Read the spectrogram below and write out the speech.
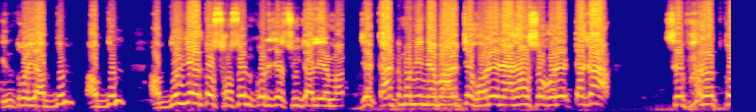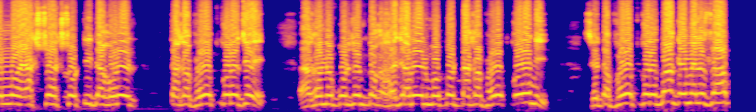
কিন্তু ওই আব্দুল আব্দুল আব্দুল যে এত শোষণ করেছে সুজালির মা, যে কাটমনি নেওয়া হচ্ছে ঘরের এগারোশো ঘরের টাকা, সে ফেরত করল একশো একষট্টিটা ঘরের টাকা ফেরত করেছে। এখনও পর্যন্ত হাজারের মতো টাকা ফেরত করেনি। সেটা ফেরত করে দাও এমএলএ সাহেব।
